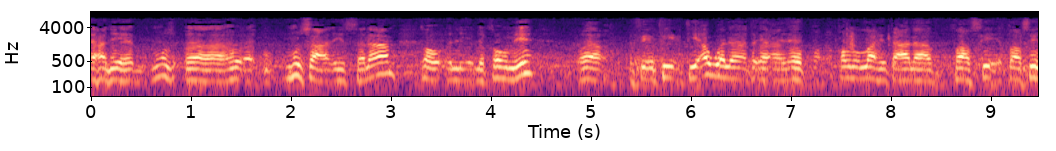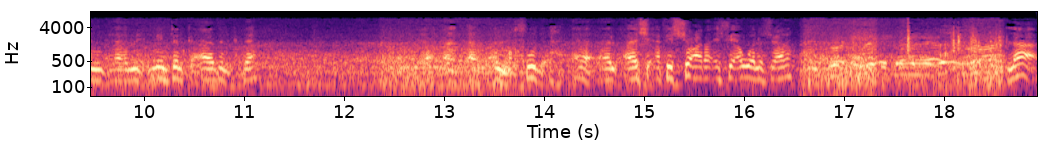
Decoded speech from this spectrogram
يعني موسى عليه السلام لقومه في في في أول قول الله تعالى طاسين من تلك هذه المقصود في الشعراء في أول الشعراء؟ لا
